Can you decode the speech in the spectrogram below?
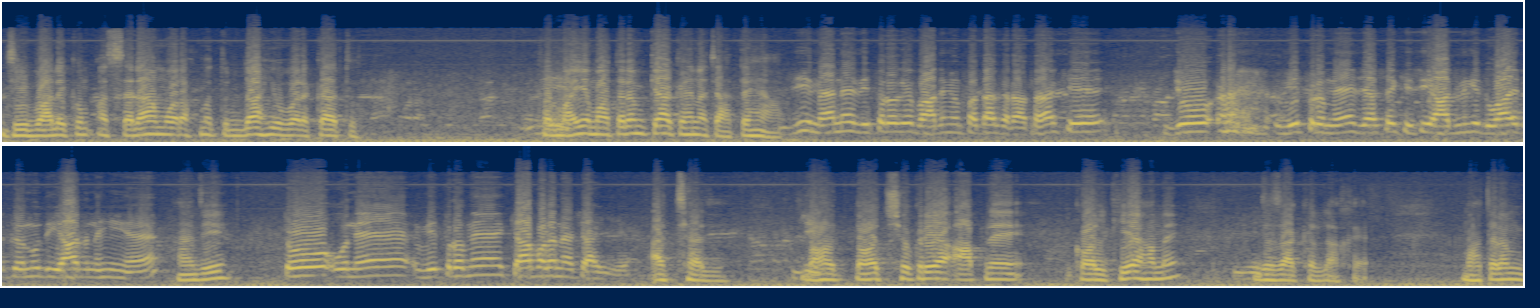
जी वालेकुम अस्सलाम व रहमतुल्लाहि व बरकातुहू फरमाइए मोहतरम क्या कहना चाहते हैं आप? जी मैंने वित्रों के बारे में पता करा था कि जो वित्र में जैसे किसी आदमी की दुआ कनूद याद नहीं है हाँ जी। तो उन्हें वित्रों में क्या पढ़ना चाहिए? अच्छा जी, जी। बहुत बहुत शुक्रिया आपने कॉल किया हमें। जजाकल्ला खैर। मोहतरम,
